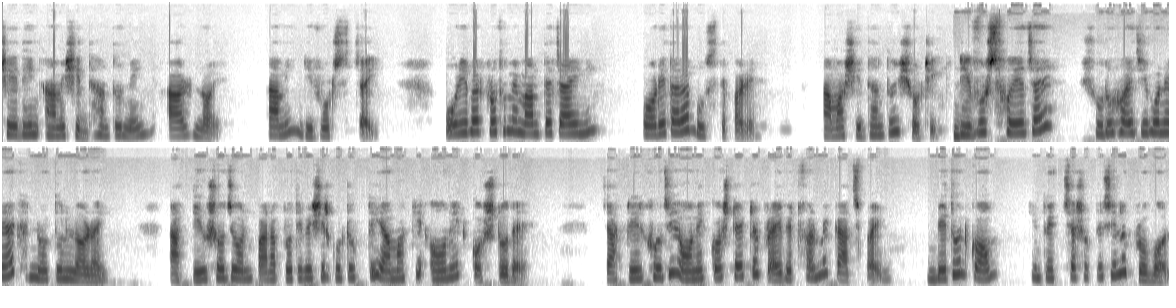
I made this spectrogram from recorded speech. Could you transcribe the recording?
সেদিন আমি সিদ্ধান্ত নেই, আর নয়, আমি ডিভোর্স চাই। পরিবার প্রথমে মানতে চায়নি, পরে তারা বুঝতে পারে। আমার সিদ্ধান্তই সঠিক। ডিভোর্স হয়ে যায়, শুরু হয় জীবনে এক নতুন লড়াই। আত্মীয় স্বজন, পাড়া প্রতিবেশীর কটূক্তি আমাকে অনেক কষ্ট দেয়। চাকরির খোঁজে অনেক কষ্টে একটা প্রাইভেট ফার্মে কাজ পাই। বেতন কম, কিন্তু ইচ্ছা শক্তি ছিল প্রবল।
